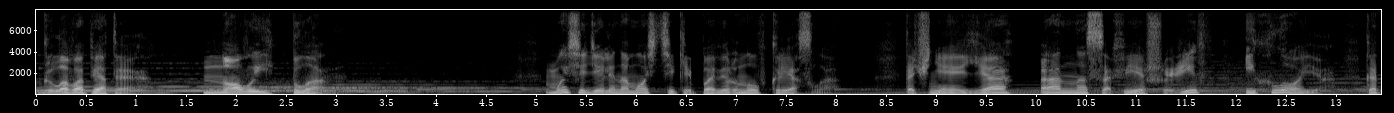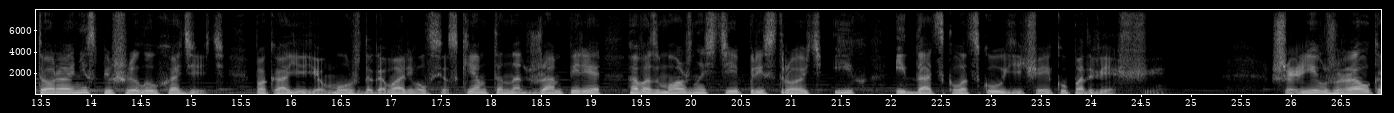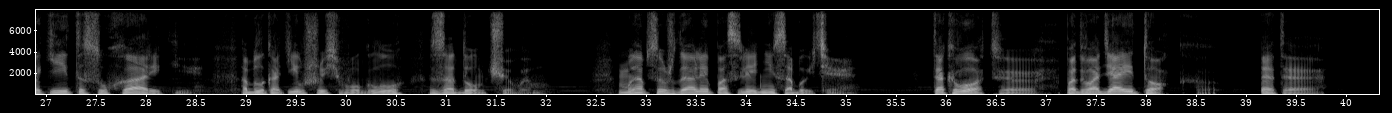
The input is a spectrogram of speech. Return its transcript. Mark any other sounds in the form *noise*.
Глава пятая. Новый план. Мы сидели на мостике, повернув кресло. Точнее, я, Анна, София Шериф и Хлоя, которая не спешила уходить, пока ее муж договаривался с кем-то на джампере о возможности пристроить их и дать складскую ячейку под вещи. Шериф жрал какие-то сухарики — облокотившись в углу задумчивым. Мы обсуждали последние события. Так вот, э, подводя итог, это...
